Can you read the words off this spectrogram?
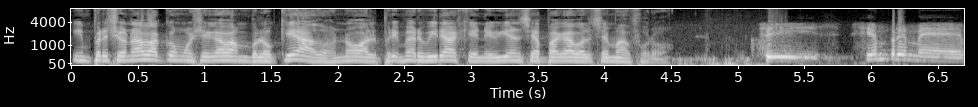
impresionaba cómo llegaban bloqueados, ¿no? Al primer viraje ni bien se apagaba el semáforo. Sí, siempre me,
